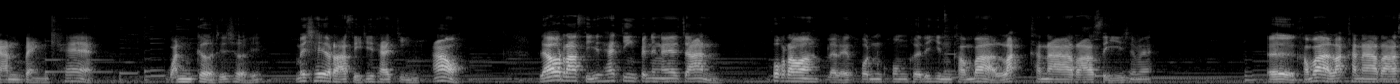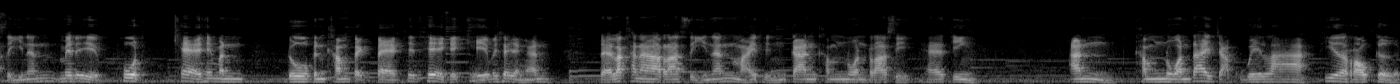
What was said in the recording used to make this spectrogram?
การแบ่งแค่วันเกิดเฉยๆไม่ใช่ราศีที่แท้จริงอ้าวแล้วราศีที่แท้จริงเป็นยังไงอาจารย์ พวกเราหลาย ๆ คนคงเคยได้ยินคำว่า ลัคนาราศีใช่ไหมเออคำว่าลัคนาราศีนั้นไม่ได้พูดแค่ให้มันดูเป็นคำแปลก ๆ เท่ ๆ เก๋ๆไม่ใช่อย่างนั้น แต่ลัคนาราศีนั้นหมายถึงการคำนวณราศีแท้จริง อันคำนวณได้จากเวลาที่เราเกิด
